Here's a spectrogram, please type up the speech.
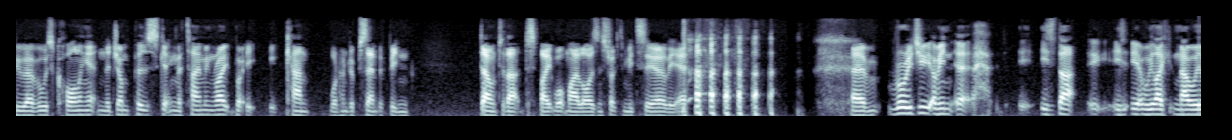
whoever was calling it and the jumpers getting the timing right, but it, it can't 100% have been down to that, despite what my lawyers instructed me to say earlier. um, Rory, do you, I mean, uh, is that is, are we like now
